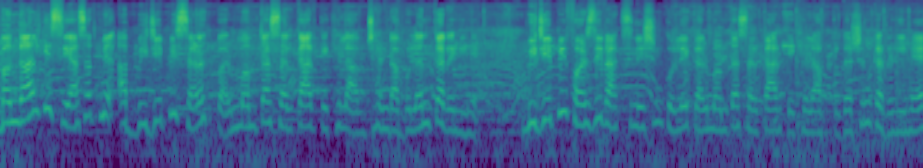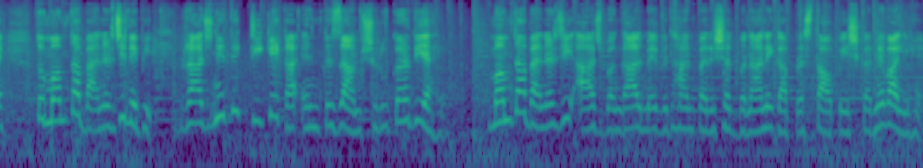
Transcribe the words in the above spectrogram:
बंगाल की सियासत में अब बीजेपी सड़क पर ममता सरकार के खिलाफ झंडा बुलंद कर रही है। बीजेपी फर्जी वैक्सीनेशन को लेकर ममता सरकार के खिलाफ प्रदर्शन कर रही है तो ममता बनर्जी ने भी राजनीतिक टीके का इंतज़ाम शुरू कर दिया है। ममता बनर्जी आज बंगाल में विधान परिषद बनाने का प्रस्ताव पेश करने वाली हैं।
